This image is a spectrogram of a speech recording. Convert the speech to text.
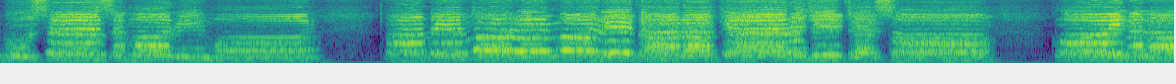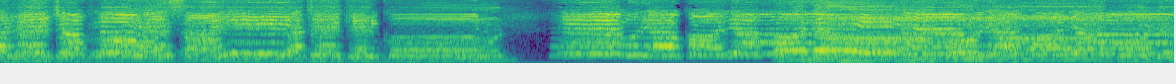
nebuse morimor. Tabim torim mori tara kere jite so. Koina no le jok no esai ate kirkon. E muria kolya kolya kolya kolya kolya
